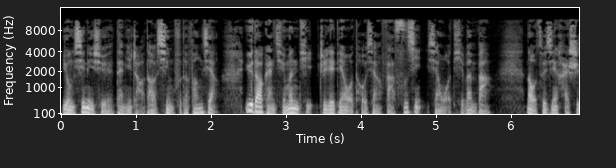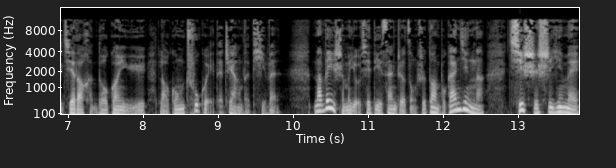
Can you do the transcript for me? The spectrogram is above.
用心理学带你找到幸福的方向。遇到感情问题，直接点我头像发私信向我提问吧。那我最近还是接到很多关于老公出轨的这样的提问。那为什么有些第三者总是断不干净呢？其实是因为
